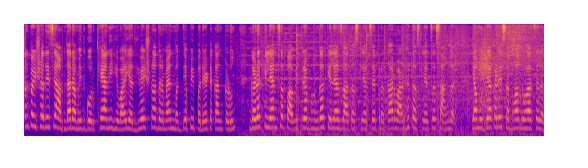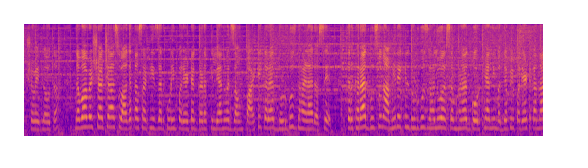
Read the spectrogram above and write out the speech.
विधान परिषदेचे आमदार अमित गोरखे यांनी हिवाळी अधिवेशनादरम्यान मद्यपी पर्यटकांकडून गड किल्ल्यांचं पावित्र्य भंग केल्या जात असल्याचे प्रकार वाढत असल्याचं सांगत या मुद्द्याकडे सभागृहाचं लक्ष वेधलं होतं. नव्या वर्षाच्या स्वागतासाठी जर कुणी पर्यटक गड किल्ल्यांवर जाऊन पार्टी करत धुडगूस घालणार असेल तर घरात घुसून आम्ही देखील धुडगूस घालू असं म्हणत गोरखे यांनी मद्यपी पर्यटकांना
